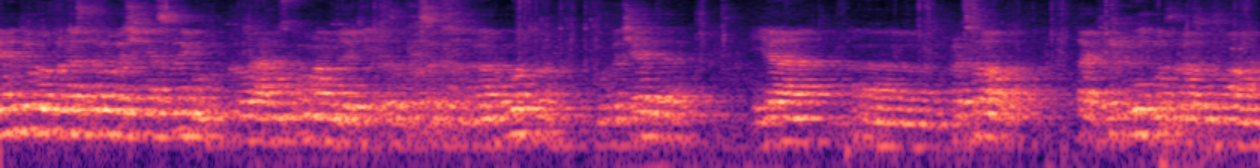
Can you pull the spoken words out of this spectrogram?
Я хотів би принести вибачення своїм колегам з команди, які я запросив сюди на роботу. Вибачайте, я е, працював так, як міг, ми зразу з вами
